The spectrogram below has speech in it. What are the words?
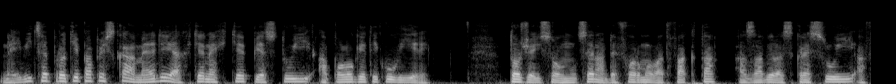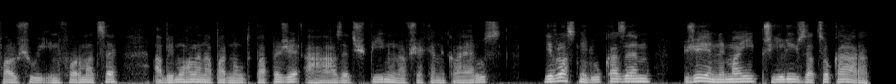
Nejvíce protipapežská média chtě nechtě pěstují apologetiku víry. To, že jsou nucena deformovat fakta a zavile zkreslují a falšují informace, aby mohla napadnout papeže a házet špínu na všechen klérus, je vlastně důkazem, že je nemají příliš za co kárat.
